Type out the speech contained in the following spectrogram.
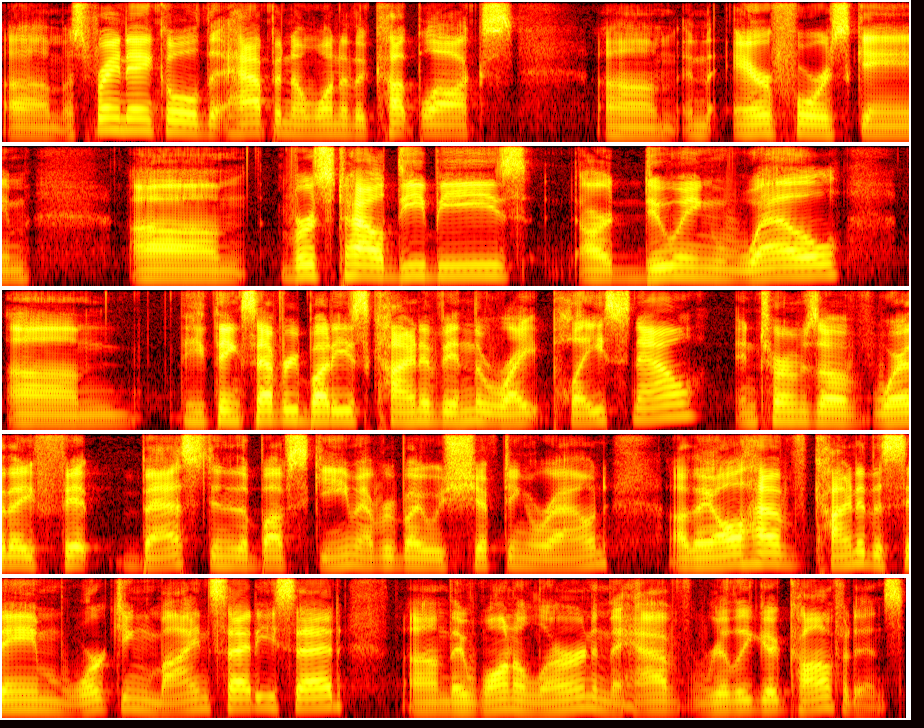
Um, a sprained ankle that happened on one of the cut blocks um, in the Air Force game. Um, versatile DBs are doing well. Um, he thinks everybody's kind of in the right place now in terms of where they fit best into the buff scheme. Everybody was shifting around. Uh, they all have kind of the same working mindset, he said. Um, they want to learn and they have really good confidence.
